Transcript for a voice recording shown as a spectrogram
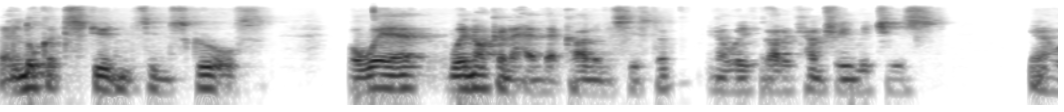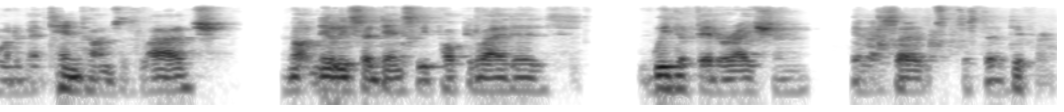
They look at students in schools. Well, we're we're not going to have that kind of a system. You know, we've got a country which is you know, what, about 10 times as large, not nearly so densely populated, with a federation, you know, so it's just a different.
